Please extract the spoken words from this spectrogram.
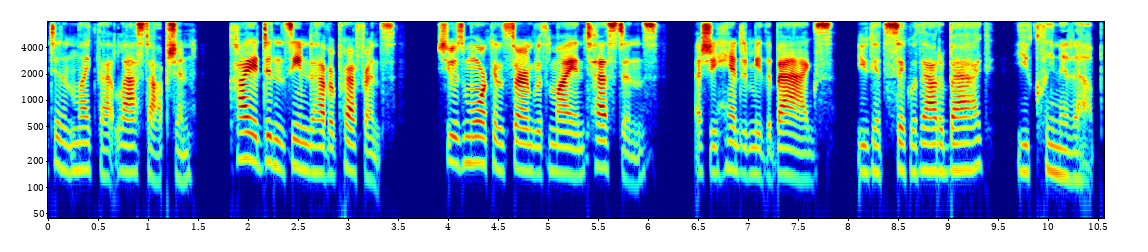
I didn't like that last option. Kiya didn't seem to have a preference. She was more concerned with my intestines as she handed me the bags. You get sick without a bag, you clean it up.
